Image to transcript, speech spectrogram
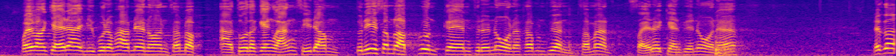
ๆไว้วางใจได้มีคุณภาพแน่นอนสำหรับตัวตะแกรงหลังสีดำตัวนี้สำหรับรุ่นแกรนฟิโนนะครับเพื่อนๆสามารถใส่ได้แกรนฟิโนนะ แล้วก็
